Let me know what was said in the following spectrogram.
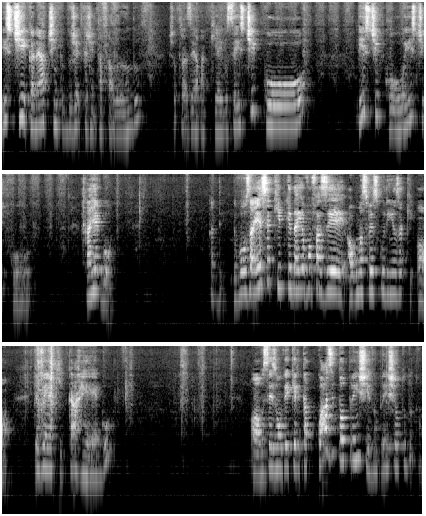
estica, né, a tinta do jeito que a gente tá falando. Deixa eu trazer ela aqui. Aí você esticou, esticou, esticou, carregou. Cadê? Eu vou usar esse aqui, porque daí eu vou fazer algumas frescurinhas aqui, ó. Eu venho aqui, carrego. Ó, vocês vão ver que ele tá quase todo preenchido, não preencheu tudo não.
